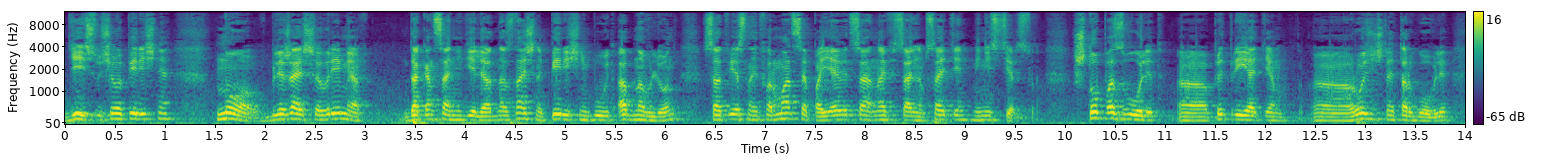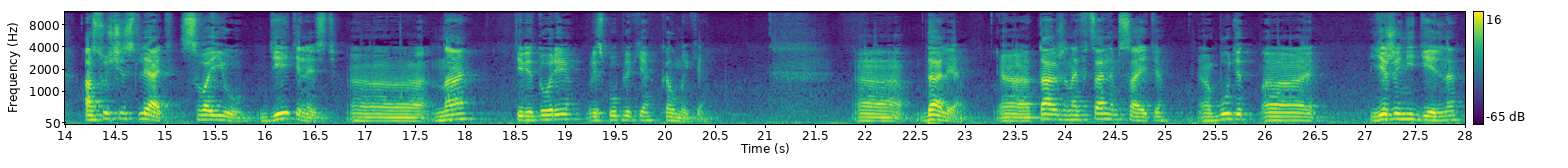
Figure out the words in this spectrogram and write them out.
действующего перечня, но в ближайшее время до конца недели однозначно перечень будет обновлен, соответственно информация появится на официальном сайте министерства, что позволит э, предприятиям э, розничной торговли осуществлять свою деятельность э, на территории Республики Калмыкия. Э, далее. Э, также на официальном сайте э, будет еженедельно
